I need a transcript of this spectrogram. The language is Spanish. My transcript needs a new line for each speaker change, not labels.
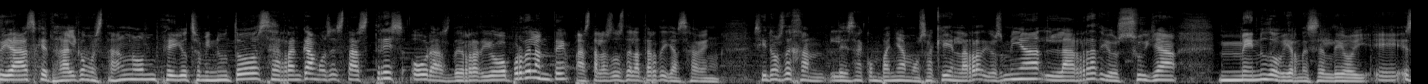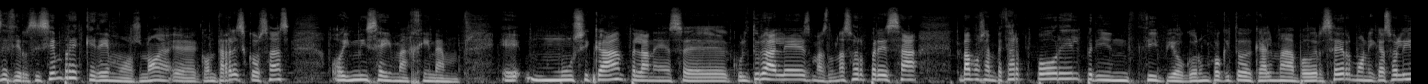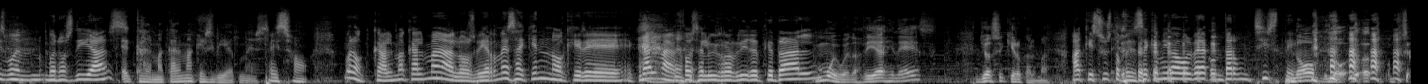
Días, ¿qué tal? ¿Cómo están? 11 y 8 minutos. Arrancamos estas tres horas de radio por delante hasta las 2 de la tarde, ya saben. Si nos dejan, les acompañamos aquí en la radio es mía, la radio es suya. Menudo viernes el de hoy. Eh, es decir, si siempre queremos ¿no? Eh, contarles cosas, hoy ni se imaginan. Eh, música, planes eh, culturales, más de una sorpresa. Vamos a empezar por el principio, con un poquito de calma a poder ser. Mónica Solís, buen- buenos días.
Eh, calma, calma, que es viernes.
Eso. Bueno, calma, calma. Los viernes, ¿hay quien no quiere calma? José Luis Rodríguez, ¿qué tal?
Muy buenos días, Inés. Yo sí quiero calmar.
Ah, qué susto. Pensé que me iba a volver a contar un chiste.
No, no,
